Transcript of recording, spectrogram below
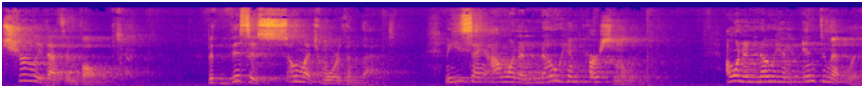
surely that's involved. But this is so much more than that. Mean, he's saying, I want to know him personally. I want to know him intimately.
